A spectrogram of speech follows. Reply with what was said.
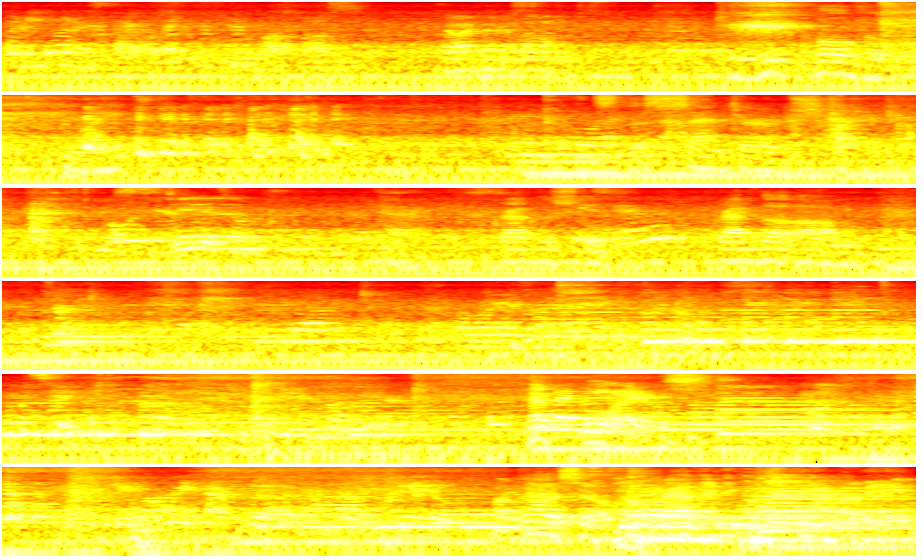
what do you want to start with? Can you pull the light? It's the center straight. Stew. Grab the stool. Grab the um. Pep boys. No, so don't grab anyone's feet.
